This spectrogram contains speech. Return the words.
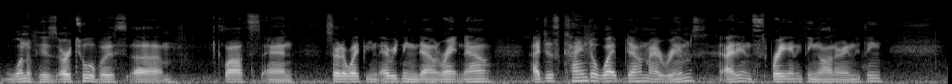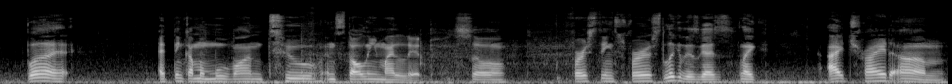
one of his or two of his um cloths and started wiping everything down. Right now i just kind of wiped down my rims. I didn't spray anything on or anything but i think i'm gonna move on to installing my lip so first things first look at this guys like i tried um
